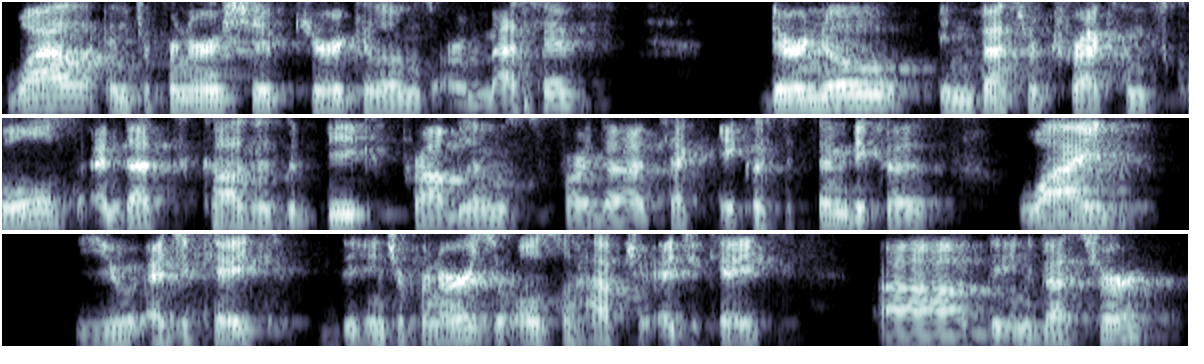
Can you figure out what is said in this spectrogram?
while entrepreneurship curriculums are massive, there are no investor tracks in schools, and that causes the big problems for the tech ecosystem because while you educate the entrepreneurs, you also have to educate uh, the investor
